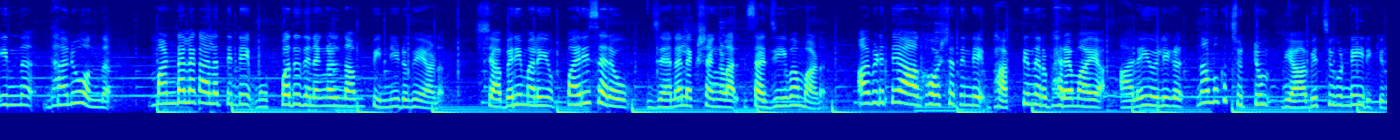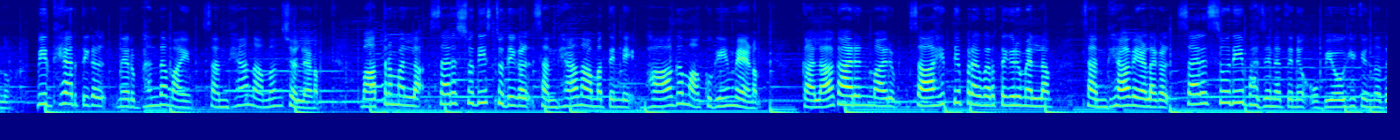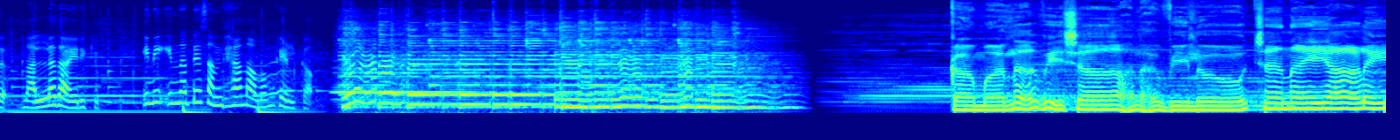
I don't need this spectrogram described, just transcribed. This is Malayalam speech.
ഇന്ന് ധനു ഒന്ന്. മണ്ഡലകാലത്തിന്റെ മുപ്പത് ദിനങ്ങൾ നാം പിന്നിടുകയാണ്. ശബരിമലയും പരിസരവും ജനലക്ഷങ്ങളാൽ സജീവമാണ്. അവിടുത്തെ ആഘോഷത്തിന്റെ ഭക്തി നിർഭരമായ അലയൊലികൾ നമുക്ക് ചുറ്റും വ്യാപിച്ചുകൊണ്ടേയിരിക്കുന്നു. വിദ്യാർത്ഥികൾ നിർബന്ധമായും സന്ധ്യാനാമം ചൊല്ലണം. മാത്രമല്ല സരസ്വതി സ്തുതികൾ സന്ധ്യാനാമത്തിന്റെ ഭാഗമാക്കുകയും വേണം. കലാകാരന്മാരും സാഹിത്യ പ്രവർത്തകരുമെല്ലാം സന്ധ്യാവേളകൾ സരസ്വതി ഭജനത്തിന് ഉപയോഗിക്കുന്നത് നല്ലതായിരിക്കും. ഇനി ഇന്നത്തെ സന്ധ്യാനാമം കേൾക്കാം. കമലവിശാലവിലോചനയാളെ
